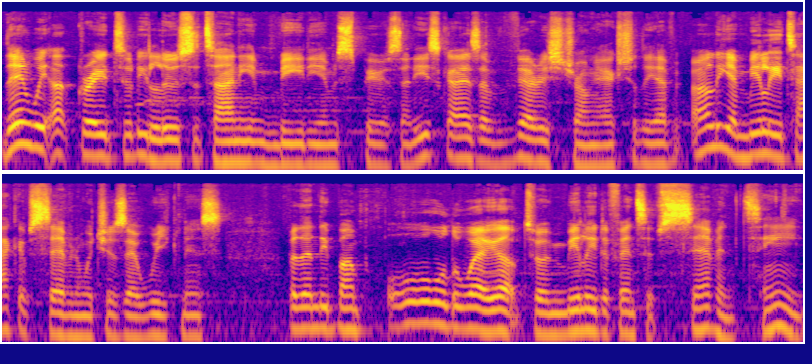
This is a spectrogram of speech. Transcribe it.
Then we upgrade to the Lusitani medium spears. Now these guys are very strong actually. Have only a melee attack of 7, which is their weakness. But then they bump all the way up to a melee defense of 17.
